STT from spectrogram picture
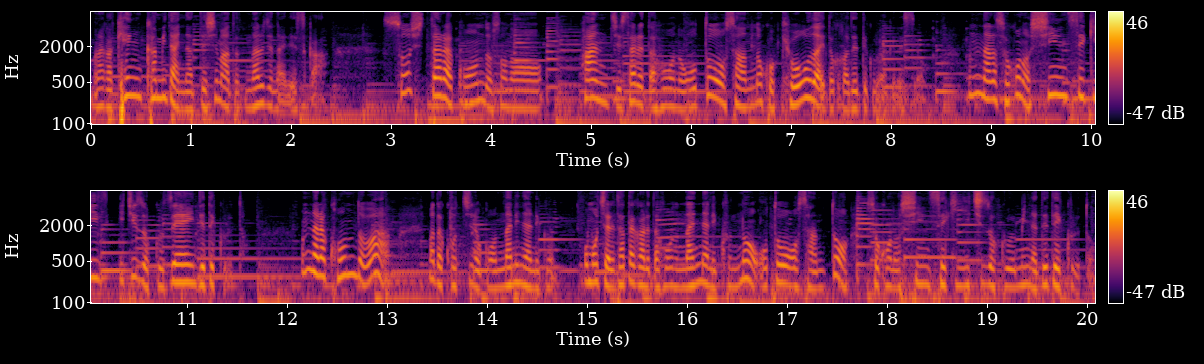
なんか喧嘩みたいになってしまったとなるじゃないですか。そしたら今度そのパンチされた方のお父さんのこう兄弟とかが出てくるわけですよ。ほんならそこの親戚一族全員出てくると。ほんなら今度はまたこっちのこう何々君おもちゃで叩かれた方の何々君のお父さんとそこの親戚一族みんな出てくると。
